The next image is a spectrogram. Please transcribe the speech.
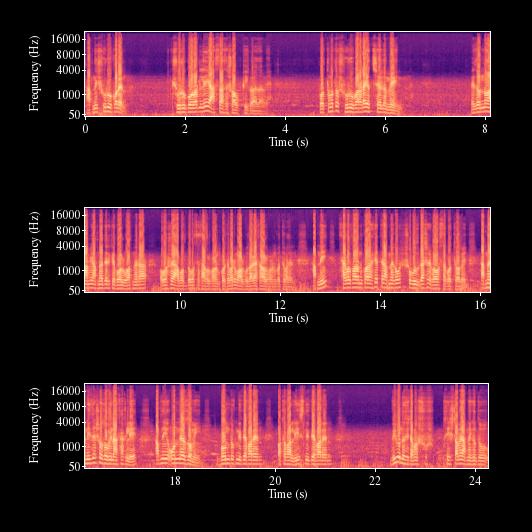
আপনি শুরু করেন। শুরু করলেই আস্তে আস্তে সব ঠিক হয়ে যাবে। প্রথমত শুরু করাটাই হচ্ছে হলো মেইন এজন্য আমি আপনাদেরকে বলব, আপনারা অবশ্যই আবদ্ধ অবস্থায় ছাগল পালন করতে পারেন, অল্প জায়গায় ছাগল পালন করতে পারেন। আপনি ছাগল পালন করার ক্ষেত্রে আপনাকে অবশ্যই সবুজ ঘাসের ব্যবস্থা করতে হবে। আপনার নিজস্ব জমি না থাকলে আপনি অন্যের জমি, বন্দুক নিতে পারেন অথবা লিজ নিতে পারেন। বিভিন্ন সিস্টেম সিস্টেমে আপনি কিন্তু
